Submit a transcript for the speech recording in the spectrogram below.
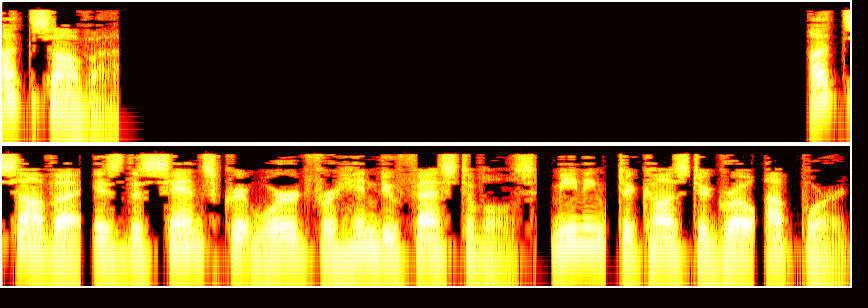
Utsava Utsava is the Sanskrit word for Hindu festivals, meaning to cause to grow upward.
